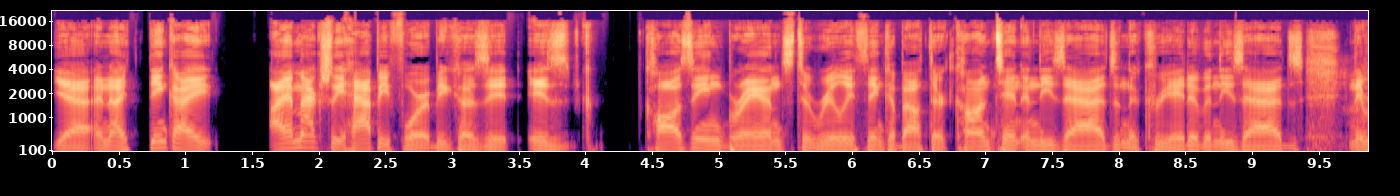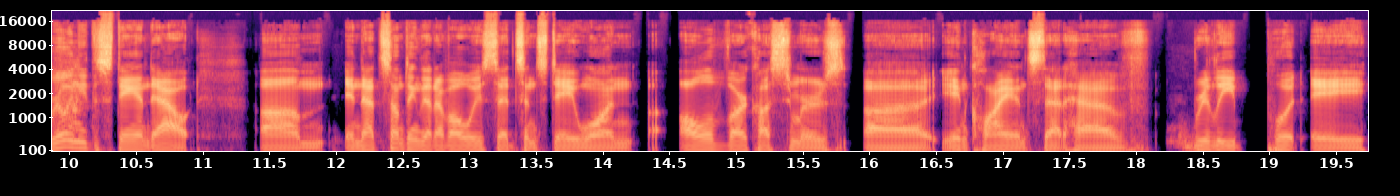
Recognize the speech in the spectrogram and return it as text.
Yeah, and I think I I am actually happy for it because it is causing brands to really think about their content in these ads and the creative in these ads, and they really need to stand out. Um, and that's something that I've always said since day one. All of our customers uh, and clients that have really put a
